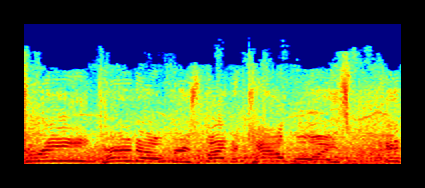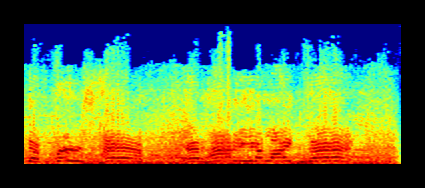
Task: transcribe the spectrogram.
Three turnovers by the Cowboys in the first half, and how do you like that?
